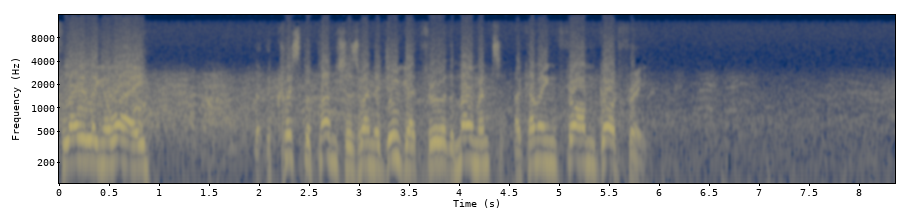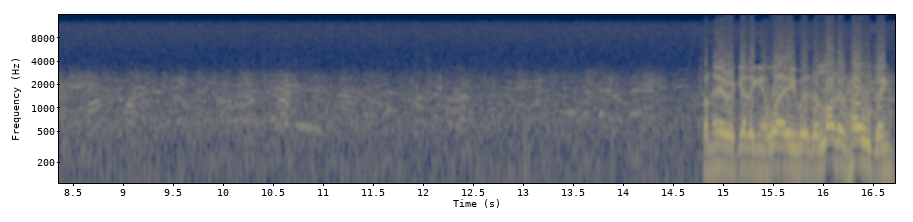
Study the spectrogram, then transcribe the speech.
flailing away, but the crisper punches, when they do get through at the moment, are coming from Godfrey. Carnera getting away with a lot of holding,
